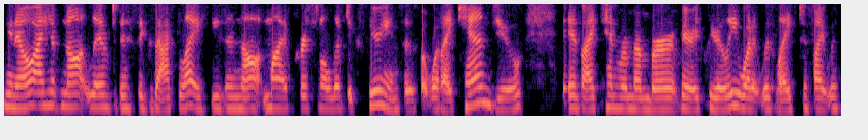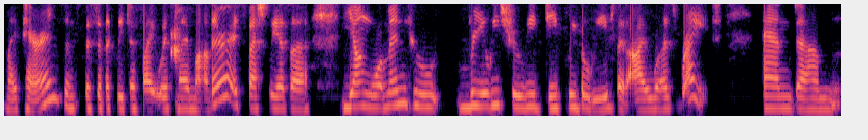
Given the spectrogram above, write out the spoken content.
you know, I have not lived this exact life. These are not my personal lived experiences. But what I can do is I can remember very clearly what it was like to fight with my parents and specifically to fight with my mother, especially as a young woman who really, truly, deeply believed that I was right. And, um,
